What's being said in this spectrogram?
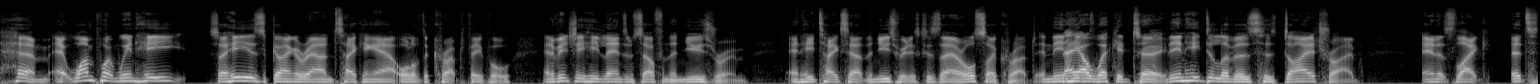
him at one point when he so he is going around taking out all of the corrupt people and eventually he lands himself in the newsroom and he takes out the newsreaders because they are also corrupt and then they he- are wicked too. then he delivers his diatribe, and it's like it's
